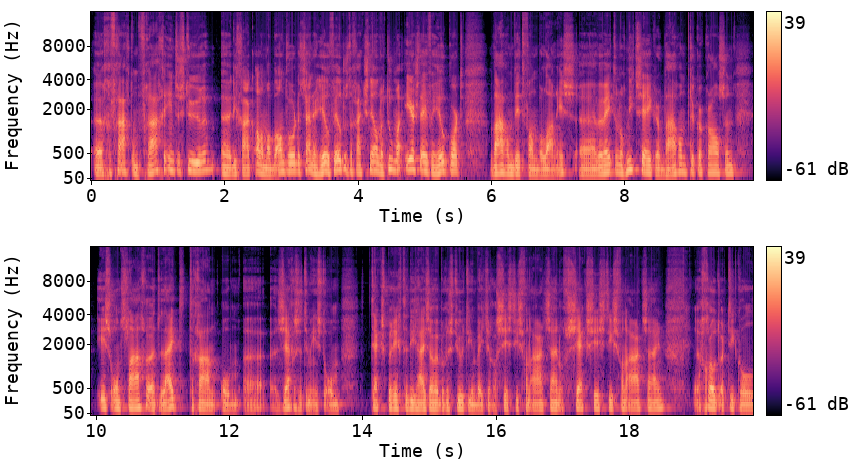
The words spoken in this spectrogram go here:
uh, gevraagd om vragen in te sturen. Uh, die ga ik allemaal beantwoorden. Het zijn er heel veel, dus daar ga ik snel naartoe. Maar eerst even heel kort waarom dit van belang is. Uh, we weten nog niet zeker waarom Tucker Carlson is ontslagen. Het lijkt te gaan om, zeggen ze tenminste, om tekstberichten die hij zou hebben gestuurd die een beetje racistisch van aard zijn of seksistisch van aard zijn. Een groot artikel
